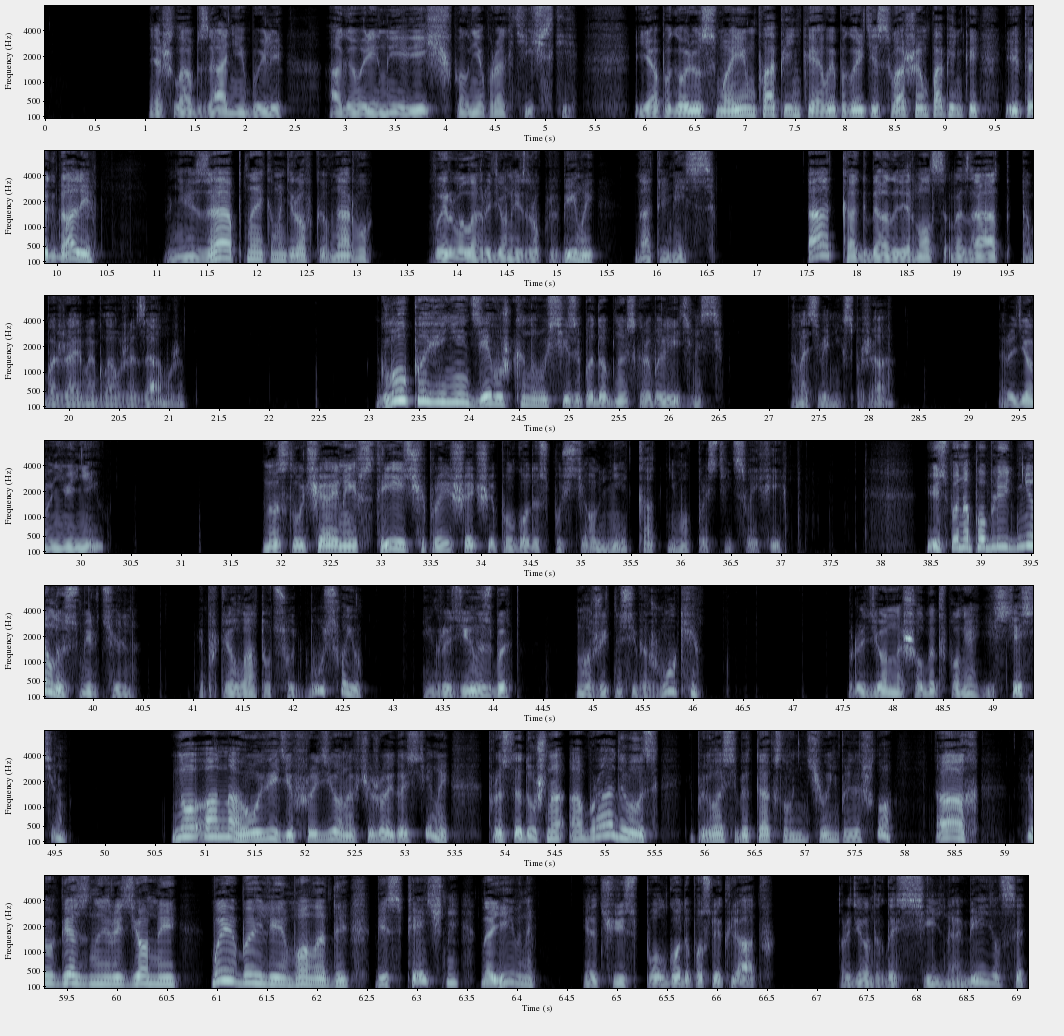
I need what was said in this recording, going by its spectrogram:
Меж лапзаний были оговорены вещи вполне практические. Я поговорю с моим папенькой, а вы поговорите с вашим папенькой и так далее. Внезапная командировка в Нарву вырвала Родиона из рук любимой на три месяца. А когда он вернулся назад, обожаемая была уже замужем. Глупо винить девушка на Руси за подобную скоропалительность. Она себе не госпожа. Родиона не винил. Но случайные встречи, происшедшие полгода спустя, он никак не мог простить своей феи. Если бы она побледнела смертельно и прокляла тут судьбу свою, и грозилась бы наложить на себя руки, Родион нашел бы это вполне естественным. Но она, увидев Родиона в чужой гостиной, простодушно обрадовалась и повела себя так, словно ничего не произошло. Ах, любезные рожденные, мы были молоды, беспечны, наивны. И это через полгода после клятв. Родион тогда сильно обиделся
